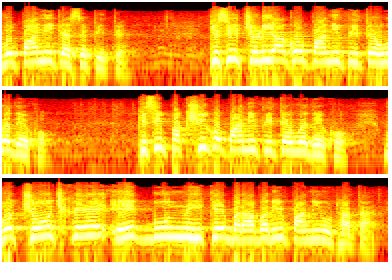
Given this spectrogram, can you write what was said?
वो पानी कैसे पीते। किसी चिड़िया को पानी पीते हुए देखो, किसी पक्षी को पानी पीते हुए देखो, वो चोंच के एक बूंद के बराबर ही पानी उठाता है।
